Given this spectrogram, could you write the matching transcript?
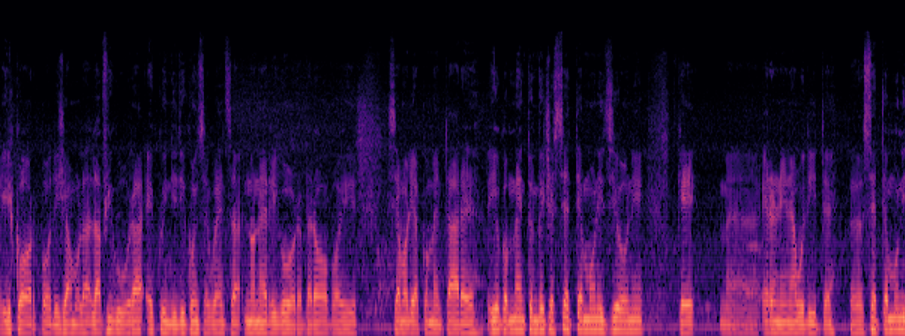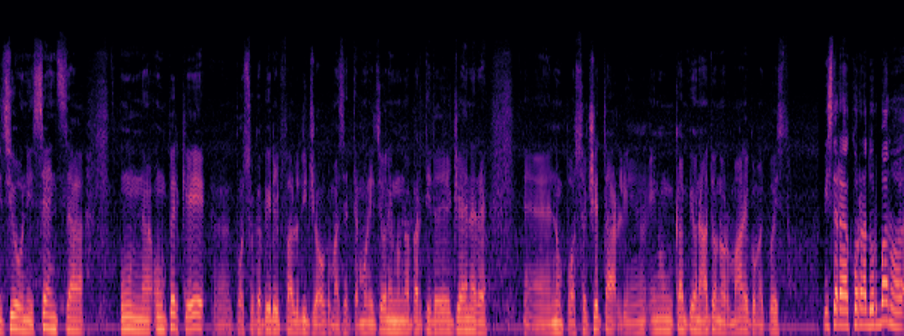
il corpo, diciamo, la, la, figura e quindi di conseguenza non è rigore, però poi siamo lì a commentare. Io commento invece sette ammonizioni che eh, erano inaudite, eh, sette ammonizioni senza un, un perché, eh, posso capire il fallo di gioco, ma sette ammonizioni in una partita del genere eh, non posso accettarli in, in un campionato normale come questo. Mister Corrado Urbano,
